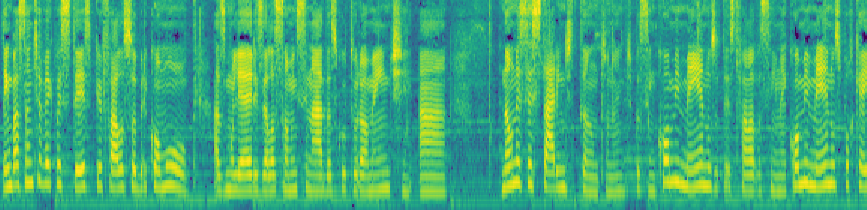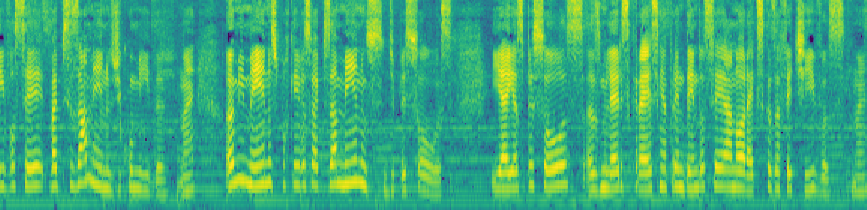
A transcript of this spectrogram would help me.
tem bastante a ver com esse texto porque fala sobre como as mulheres elas são ensinadas culturalmente a não necessitarem de tanto, né? Tipo assim, come menos, o texto falava assim, né? Come menos porque aí você vai precisar menos de comida, né? Ame menos porque aí você vai precisar menos de pessoas. E aí as pessoas, as mulheres crescem aprendendo a ser anoréxicas afetivas, né?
